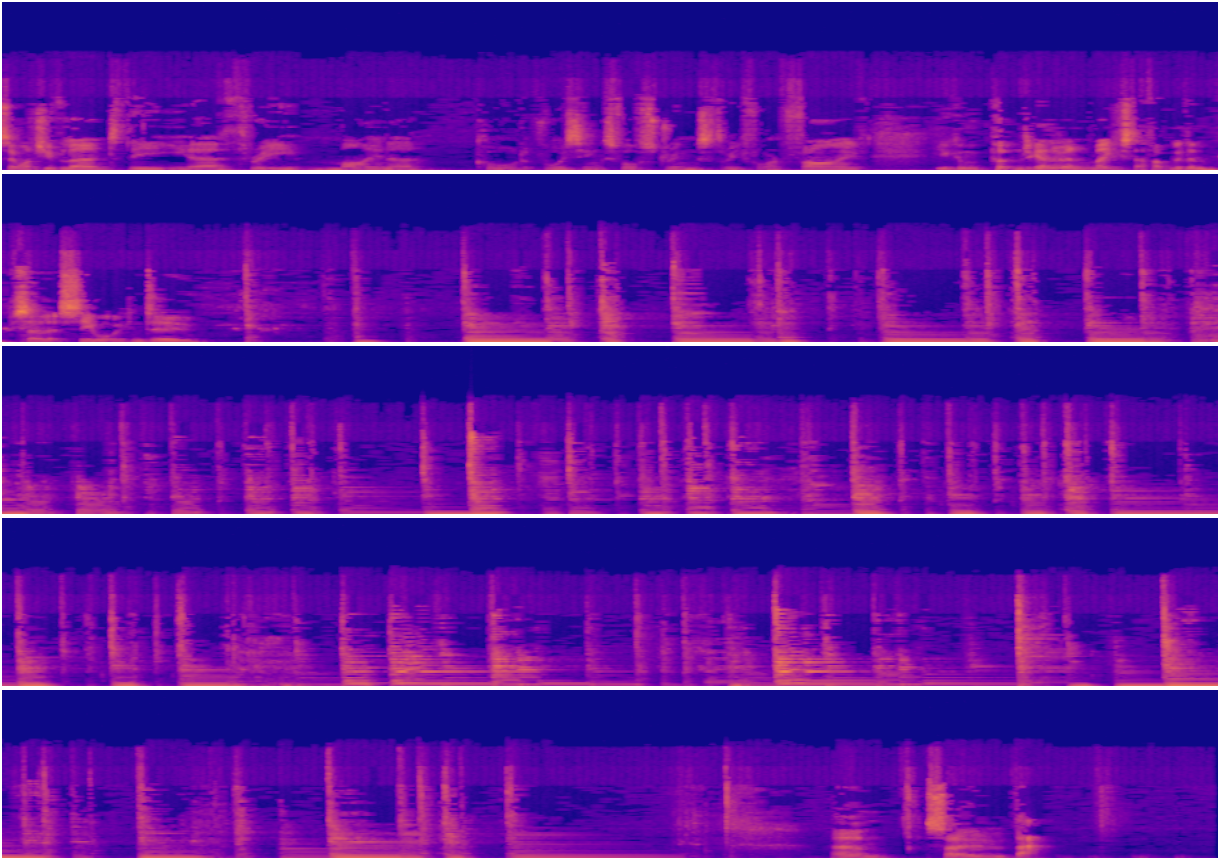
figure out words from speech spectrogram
So once you've learnt the uh, three minor chord voicings for strings 3, 4 and 5, you can put them together and make stuff up with them. So let's see what we can do. Um, so that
